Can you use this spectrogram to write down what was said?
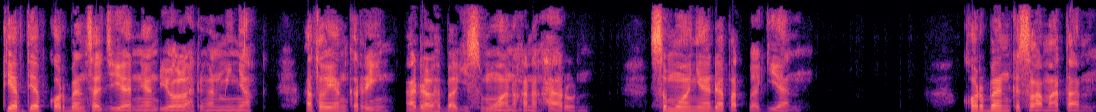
Tiap-tiap korban sajian yang diolah dengan minyak atau yang kering adalah bagi semua anak-anak Harun. Semuanya dapat bagian. Korban keselamatan.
